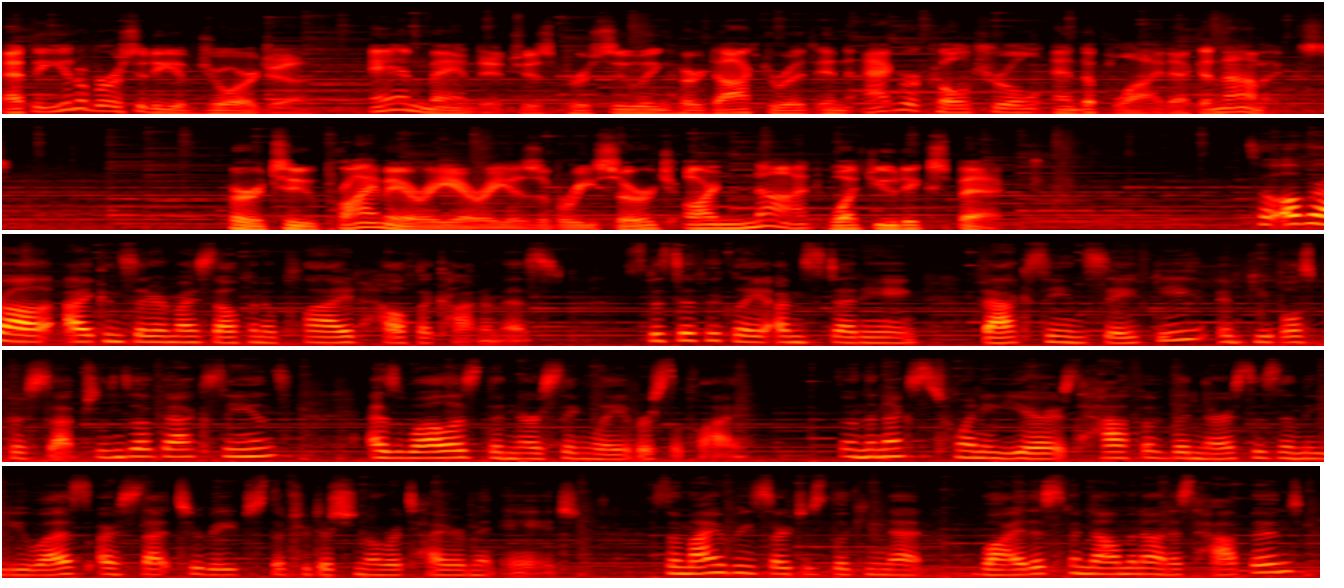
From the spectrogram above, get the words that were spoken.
At the University of Georgia, Ann Mandich is pursuing her doctorate in agricultural and applied economics. Her two primary areas of research are not what you'd expect. So overall, I consider myself an applied health economist. Specifically, I'm studying vaccine safety and people's perceptions of vaccines, as well as the nursing labor supply. So in the next 20 years, half of the nurses in the US are set to reach the traditional retirement age. So my research is looking at why this phenomenon has happened.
